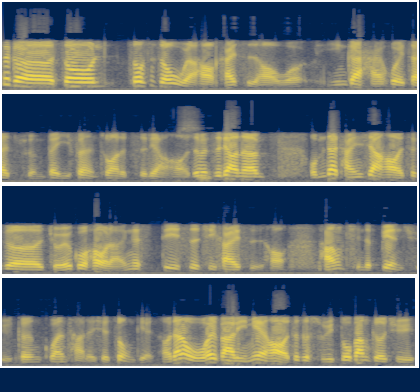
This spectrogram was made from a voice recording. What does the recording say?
这个周周四周五了哈，开始哈，我应该还会再准备一份很重要的资料哈。这份资料呢，我们再谈一下哈。这个九月过后了，应该是第四期开始哈，行情的变局跟观察的一些重点哦。当然我会把里面哈这个属于多方格局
